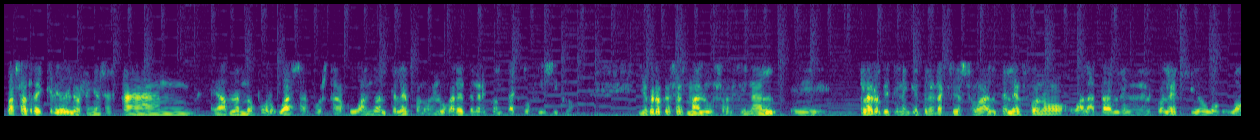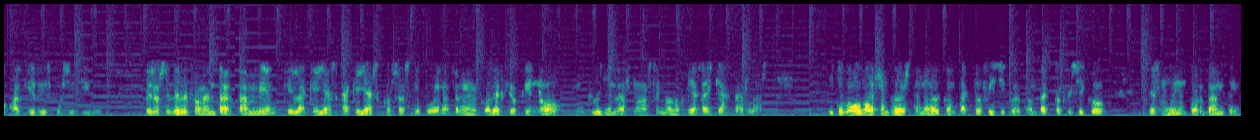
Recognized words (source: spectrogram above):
vas al recreo y los niños están hablando por WhatsApp o están jugando al teléfono en lugar de tener contacto físico. Yo creo que eso es mal uso. Al final, eh, claro que tienen que tener acceso al teléfono o a la tablet en el colegio o, a cualquier dispositivo. Pero se debe fomentar también que aquellas, aquellas cosas que pueden hacer en el colegio que no incluyen las nuevas tecnologías hay que hacerlas. Y te pongo, por ejemplo, este, ¿no? El contacto físico. El contacto físico es muy importante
